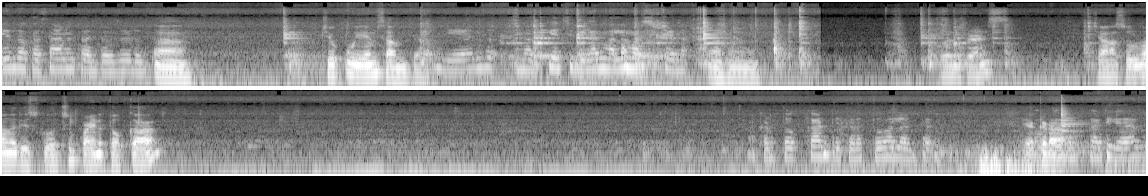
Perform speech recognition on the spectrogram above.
ఏందో ఒక సామెత అంటావు చూడు. చెప్పు ఏం సామెత ఏందో మతికి వచ్చింది కానీ మళ్ళీ మర్చిపోయినా. చూడండి ఫ్రెండ్స్ చాలా సులభంగా తీసుకోవచ్చు పైన తొక్క తొక్క అంటారు ఇక్కడ తోలు అంటారు ఎక్కడ ఒక్కొక్కటి కాదు.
